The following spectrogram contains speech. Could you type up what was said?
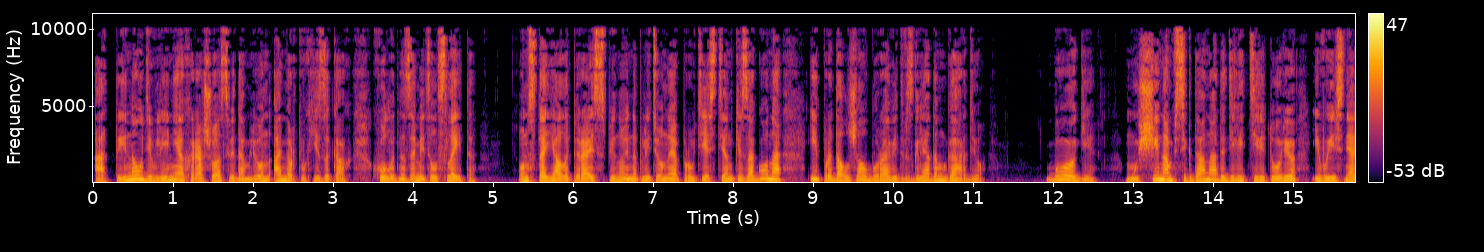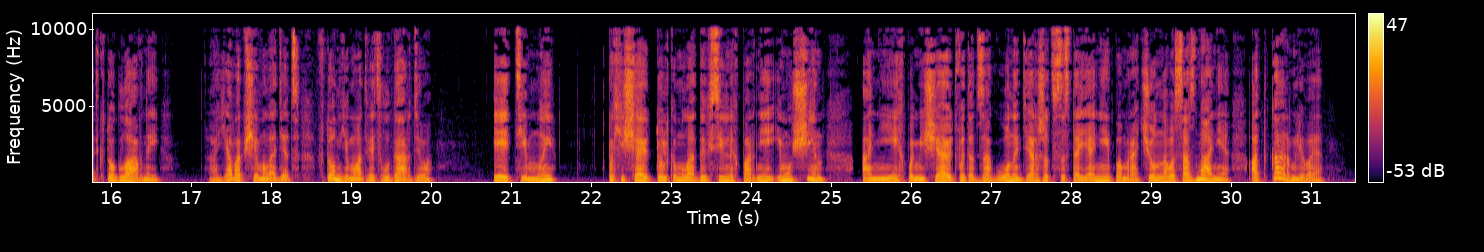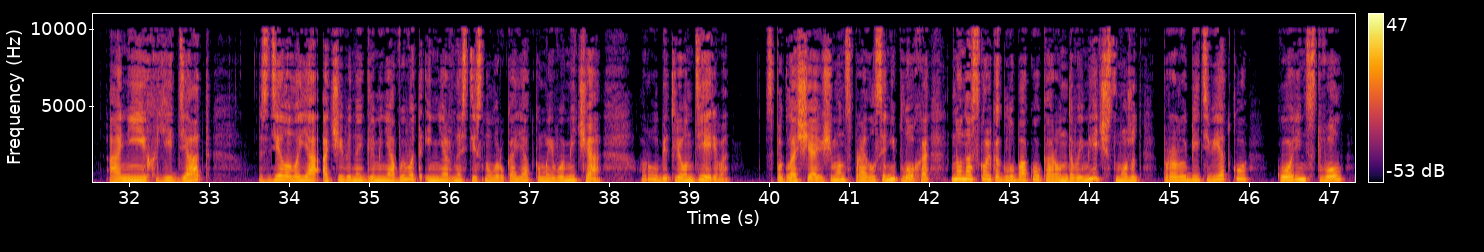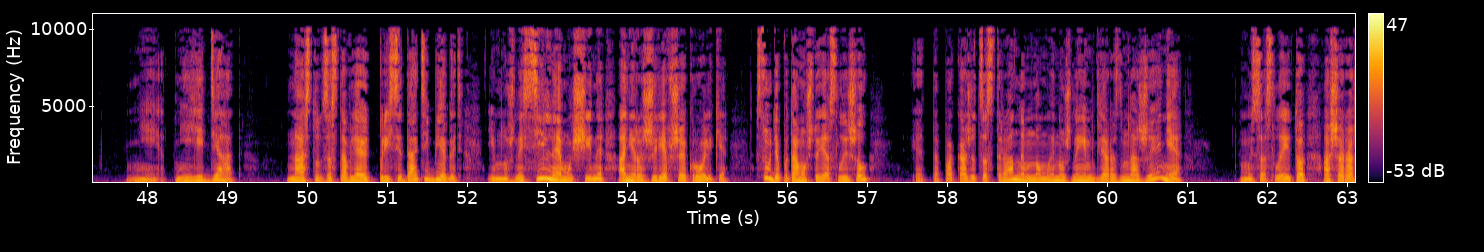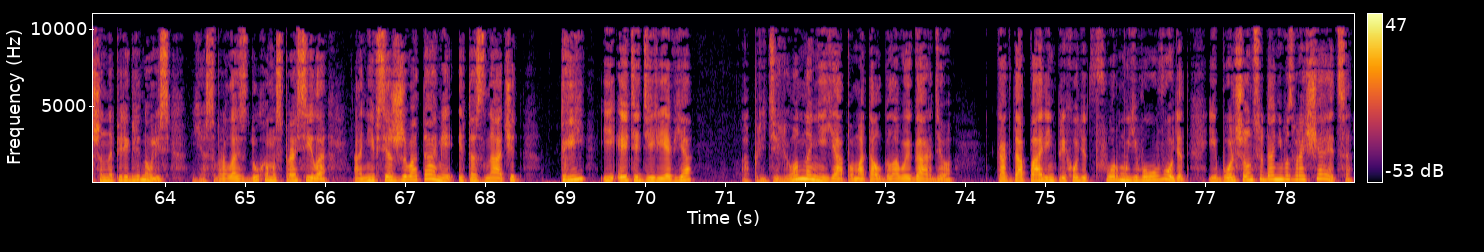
«А ты, на удивление, хорошо осведомлен о мертвых языках», — холодно заметил Слейта. Он стоял, опираясь спиной на плетеные прутья стенки загона, и продолжал буравить взглядом Гардио. «Боги! Мужчинам всегда надо делить территорию и выяснять, кто главный». «А я вообще молодец», — в тон ему ответил Гардио. «Эти мы похищают только молодых сильных парней и мужчин. Они их помещают в этот загон и держат в состоянии помраченного сознания, откармливая. Они их едят. Сделала я очевидный для меня вывод и нервно стиснула рукоятку моего меча. Рубит ли он дерево? С поглощающим он справился неплохо, но насколько глубоко корондовый меч сможет прорубить ветку, корень, ствол? Нет, не едят. Нас тут заставляют приседать и бегать. Им нужны сильные мужчины, а не разжиревшие кролики. Судя по тому, что я слышал, это покажется странным, но мы нужны им для размножения. Мы со Слейто ошарашенно переглянулись. Я собралась с духом и спросила, они все с животами, это значит, ты и эти деревья? Определенно не я, помотал головой Гардио. Когда парень приходит в форму, его уводят, и больше он сюда не возвращается.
